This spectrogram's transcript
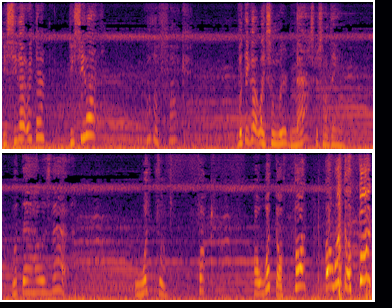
Do you see that right there? Do you see that? Who the fuck? But they got like some weird mask or something. What the hell is that? What the fuck? Oh, what the fuck? Oh, what the fuck?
